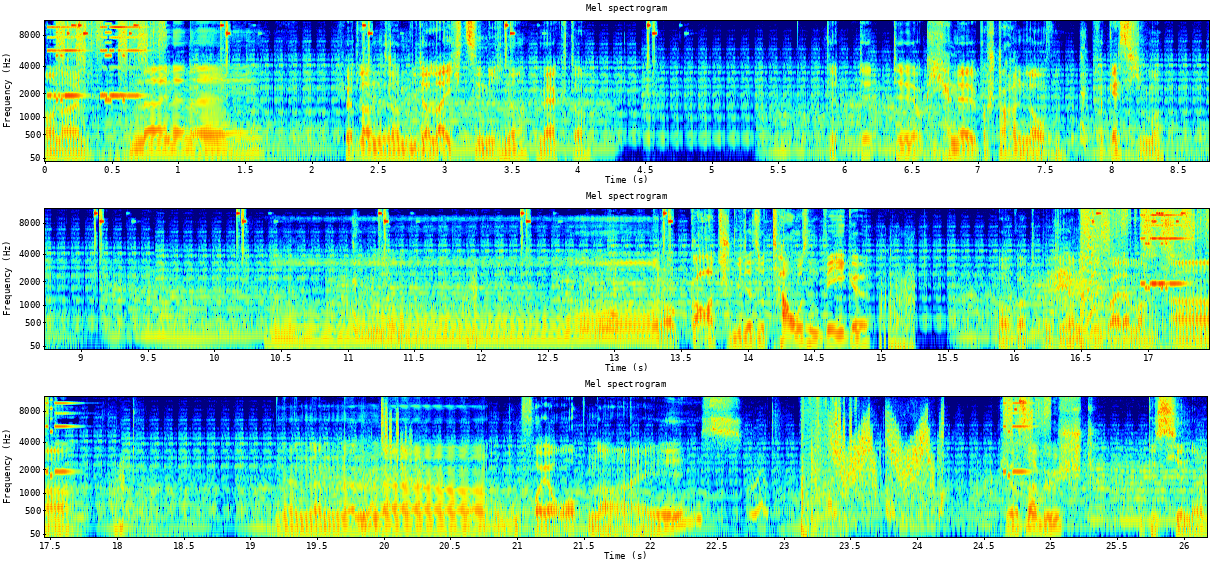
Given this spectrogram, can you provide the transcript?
Oh nein. Nein, nein, nein. werde langsam wieder leichtsinnig, ne? Merkt er. Okay, ich kann ja über Stacheln laufen. Vergesse ich immer. Gott, schon wieder so tausend Wege. Oh Gott, irgendwie kann ich nicht weitermachen. Ah. Na, na, na, na. Uh, Feuerorb, nice. Ich hab's erwischt. Ein bisschen, ne?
